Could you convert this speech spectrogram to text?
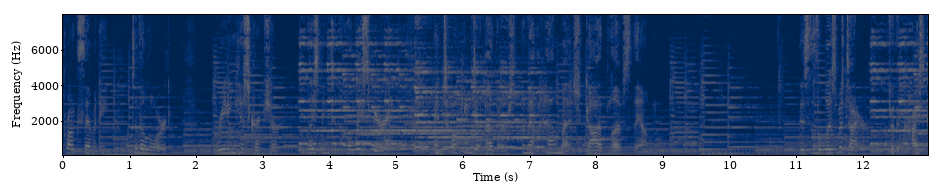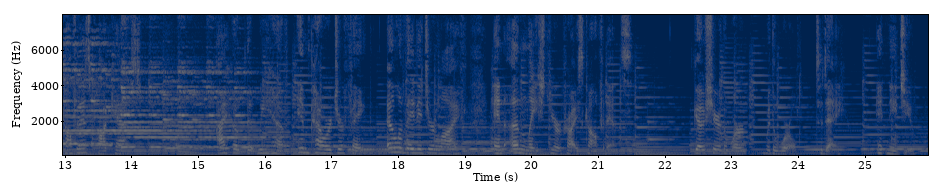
proximity to the Lord, reading His scripture, listening to the Holy Spirit, and talking to others about how much God loves them. This is Elizabeth Dyer for the Christ Confidence Podcast. I hope that we have empowered your faith, elevated your life, and unleashed your Christ confidence. Go share the word with the world today. It needs you.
